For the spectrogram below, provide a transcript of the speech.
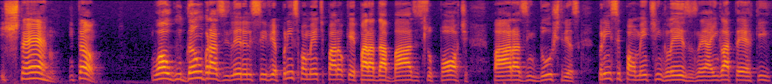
externo. Então, o algodão brasileiro ele servia principalmente para o quê? Para dar base, suporte para as indústrias, principalmente inglesas, né? A Inglaterra que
